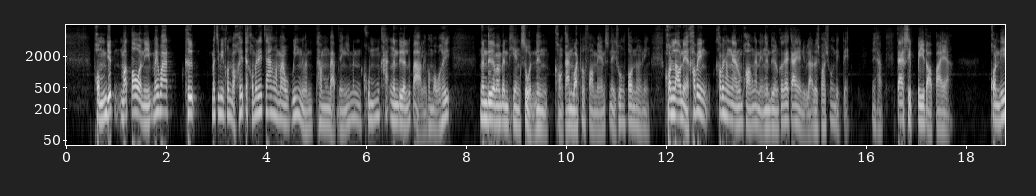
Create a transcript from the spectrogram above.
ำผมยึดมอตโต้นี้ไม่ว่าคือมันจะมีคนบอกเฮ้ยแต่เขาไม่ได้จ้างเรามาวิ่งมันทำแบบอย่างนี้มันคุ้มค่าเงินเดือนหรือเปล่าเลยผมบอกว่าเฮ้ย เงินเดือนมันเป็นเพียงส่วนหนึ่งของการวัด performance ในช่วงต้นเท่านั้นเองคนเราเนี่ยเข้าไปเข้าไปทำงานพร้อมๆกันเนี่ยเงินเดือนก็ใกล้ๆกันอยู่แล้วโดยเฉพาะช่วงเด็กๆนะครับแต่สิบปีต่อไปอะคนที่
